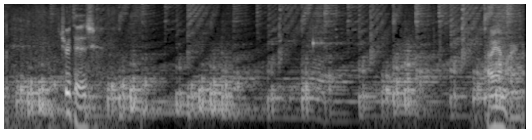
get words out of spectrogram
Truth is, I am Iron Man.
